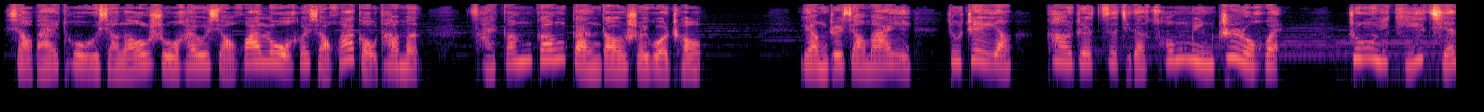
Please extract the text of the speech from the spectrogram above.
小白兔、小老鼠还有小花鹿和小花狗他们才刚刚赶到水果城。两只小蚂蚁就这样靠着自己的聪明智慧，终于提前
